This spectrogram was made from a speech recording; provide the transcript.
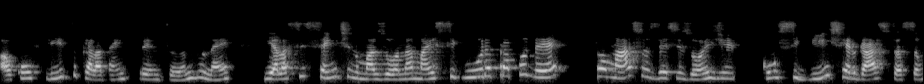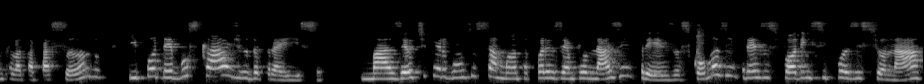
ao conflito que ela está enfrentando, né? E ela se sente numa zona mais segura para poder tomar suas decisões de conseguir enxergar a situação que ela está passando e poder buscar ajuda para isso. Mas eu te pergunto, Samantha, por exemplo, nas empresas, como as empresas podem se posicionar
